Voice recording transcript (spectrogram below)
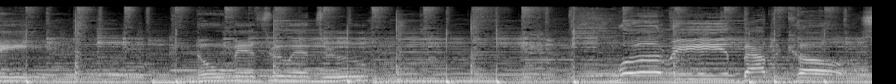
me, know me through and through. Worry about the cause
